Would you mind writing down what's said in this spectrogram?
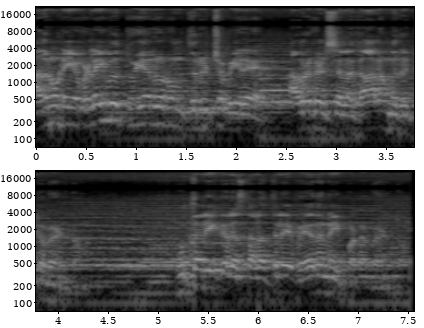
அதனுடைய விளைவு துயருறும் திருச்சபையிலே அவர்கள் சில காலம் இருக்க வேண்டும். உத்தரிக்கிற ஸ்தலத்திலே வேதனைப்பட வேண்டும்.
